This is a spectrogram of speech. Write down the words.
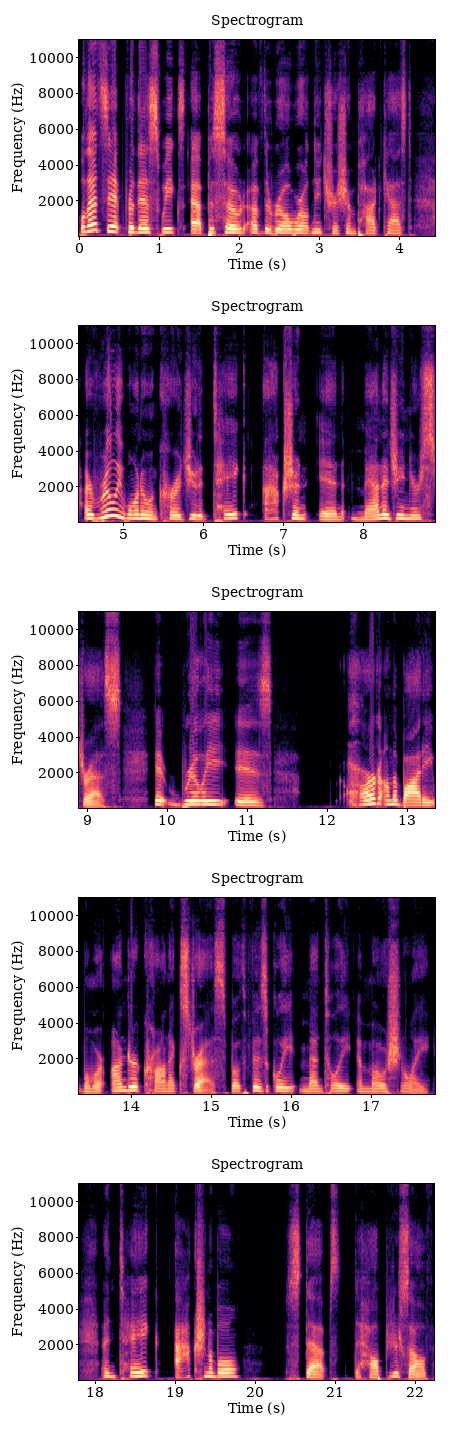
Well, that's it for this week's episode of the Real World Nutrition Podcast. I really want to encourage you to take action in managing your stress. It really is hard on the body when we're under chronic stress, both physically, mentally, emotionally, and take actionable steps to help yourself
